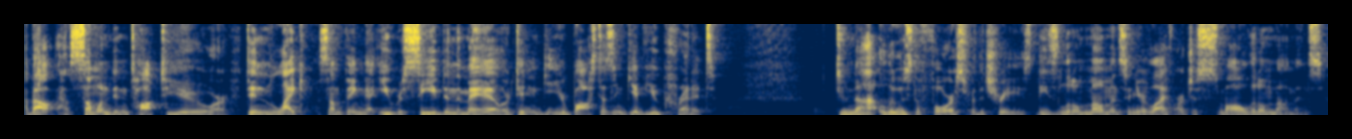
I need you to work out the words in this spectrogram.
About how someone didn't talk to you or didn't like something that you received in the mail or didn't your boss doesn't give you credit. Do not lose the forest for the trees. These little moments in your life are just small little moments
